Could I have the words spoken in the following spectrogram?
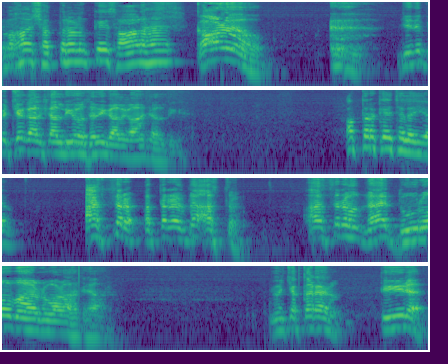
ਮਹਾ ਛਤਰਨ ਕੇ ਸਾਲ ਹੈ। ਕੌਣ ਹੈ ਉਹ? ਜਿਹਦੇ ਪਿੱਛੇ ਗੱਲ ਚੱਲਦੀ ਹੈ ਉਸੇ ਦੀ ਗੱਲ ਗਾਂ ਚੱਲਦੀ ਹੈ। ਅਤਰ ਕੇ ਚਲਈਆ ਅਸਤਰ ਅਤਰ ਹੁੰਦਾ ਅਸਤਰ। ਅਸਤਰ ਹੁੰਦਾ ਹੈ ਦੂਰੋਂ ਮਾਰਨ ਵਾਲਾ ਹਥਿਆਰ। ਜੋ ਚੱਕਰ ਹੈ ਤੀਰ ਹੈ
